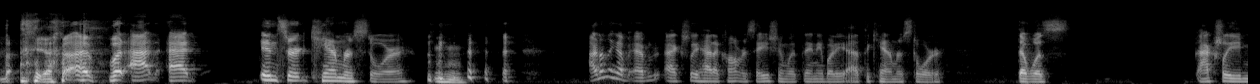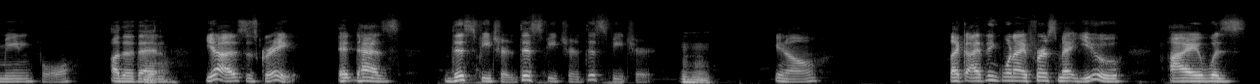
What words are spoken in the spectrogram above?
but, yeah uh, but at at insert camera store. Mhm. I don't think I've ever actually had a conversation with anybody at the camera store that was actually meaningful other than Yeah. yeah, this is great. It has this feature, this feature, this feature, hmm you know. Like I think when I first met you, I was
